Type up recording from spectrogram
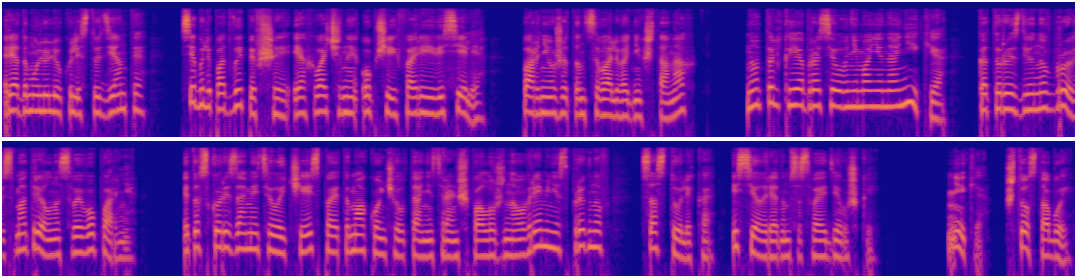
Рядом улюлюкали студенты, все были подвыпившие и охваченные общей эйфорией веселья. Парни уже танцевали в одних штанах, но только я обратила внимание на Ники, которая, сдвинув брови, смотрела на своего парня. Это вскоре заметил и Чейз, поэтому окончил танец раньше положенного времени, спрыгнув со столика и сел рядом со своей девушкой. «Ники, что с тобой?»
